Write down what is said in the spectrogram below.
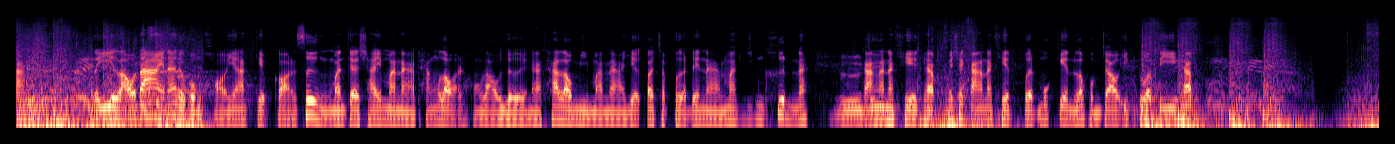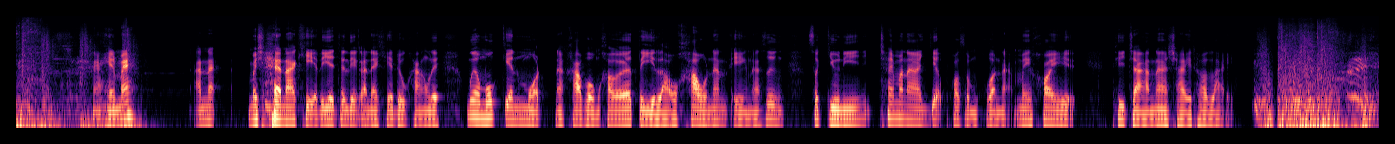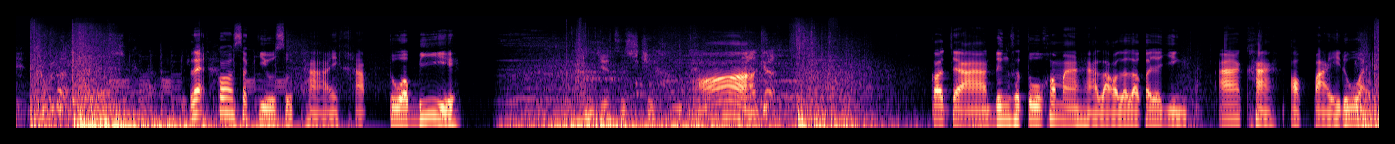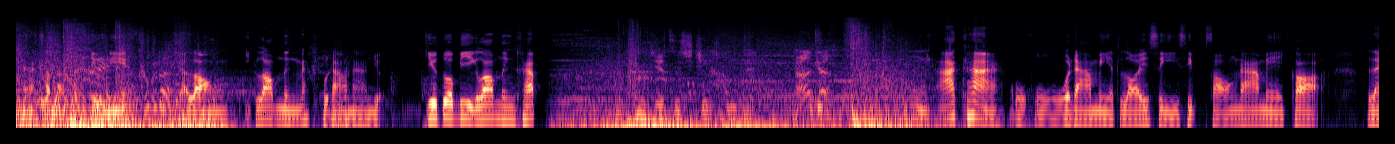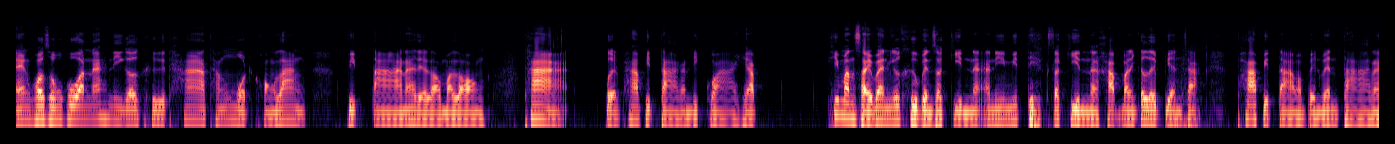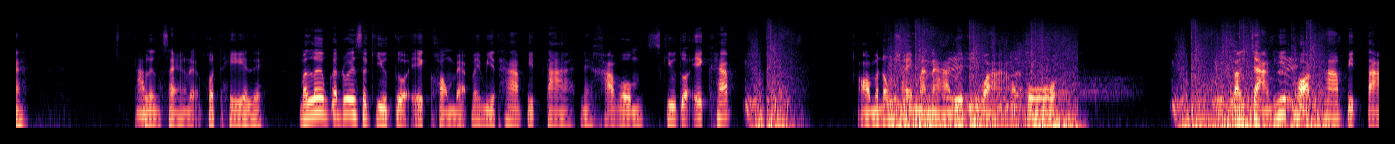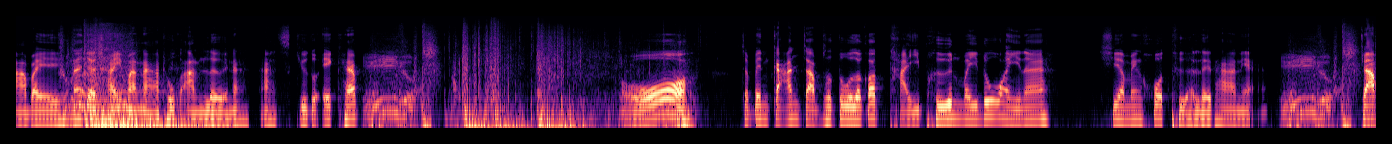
ตีเราได้นะ เดี๋ยวผมขออนุญาตเก็บก่อน ซึ่งมันจะใช้มานาทั้งหลอดของเราเลยนะ ถ้าเรามีมานาเยอะก็จะเปิดได้นานมากยิ่งขึ้นนะ無กลางอา限ณาเขตครับ ไม่ใช่กลางอาณาเขตเปิดมุกเกนแล้วผมจะเอาอีกตัวตีครับนะเห็นไหมอันนั้นไม่ใช่อาณาเขตที่จะเรียกอาณาเขตทุกครั้งเลย เมื่อมุกเกนหมดนะครับผมเขาก็จะตีเราเข้านั่นเองนะ ซึ่งสกิลนี้ใช้มานาเยอะพอสมควรนะไม่ค่อยที่จะน่าใช้เท่าไหร่ และก็สกิลสุดท้ายครับ ตัวบี้อ๋อก็จะดึงศัตรูเข้ามาหาเราแล้วเราก็จะยิงอาค่ะออกไปด้วยนะสำหรับสกิลนี้จะลองอีกรอบนึงนะคูดาวนานอยู่กิลตัวบีอีกรอบนึงครับ อืมอาค่ะ โอ้โห ดาเมจ142ดาเมจก็แรงพอสมควรนะ นี่ก็คือท่าทั้งหมดของร่างปิดตานะ เดี๋ยวเรามาลองท่าเปิดผ้าปิดตากันดีกว่าครับ ที่มันใส่แว่นก็คือเป็นสกินนะ อันนี้มิติสกินนะครับ มันก็เลยเปลี่ยนจากผ้าปิดตามาเป็นแว่นตานะ ตาเรืองแสงด้วยโคตรเท่เลย มาเริ่มกันด้วยสกิลตัว X ของแบบไม่มีท่าปิดตานะครับผม สกิลตัว X ครับ อ๋อ มันต้องใช้มานาด้วยนี่หว่า โอ้โห หลังจากที่ถอดผ้าปิดตาไปน่าจะใช้มานาทุกอันเลยนะ อะ สกิลตัว X ครับ โอ้ จะเป็นการจับศัตรูแล้วก็ไถพื้นไปด้วยนะ เชื่อแม่งโคตรเถื่อนเลยท่าเนี้ย จับ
